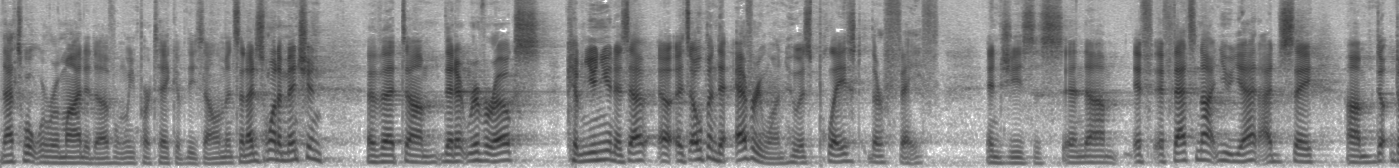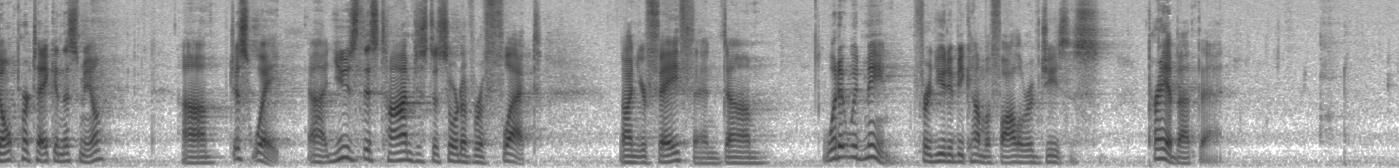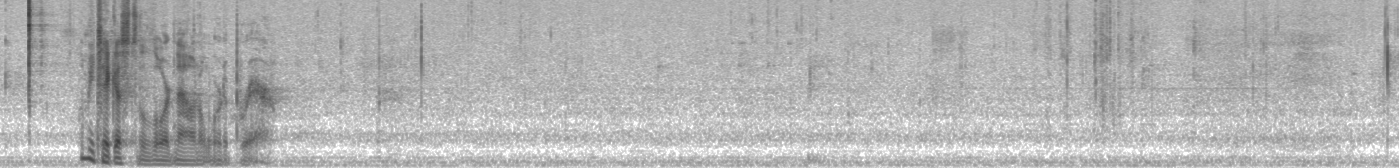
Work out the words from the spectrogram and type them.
That's what we're reminded of when we partake of these elements. And I just want to mention that, um, that at River Oaks, communion is uh, it's open to everyone who has placed their faith in Jesus. And um, if, if that's not you yet, I'd say um, don't partake in this meal. Um, just wait. Uh, use this time just to sort of reflect on your faith and um, what it would mean for you to become a follower of Jesus. Pray about that. Let me take us to the Lord now in a word of prayer.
